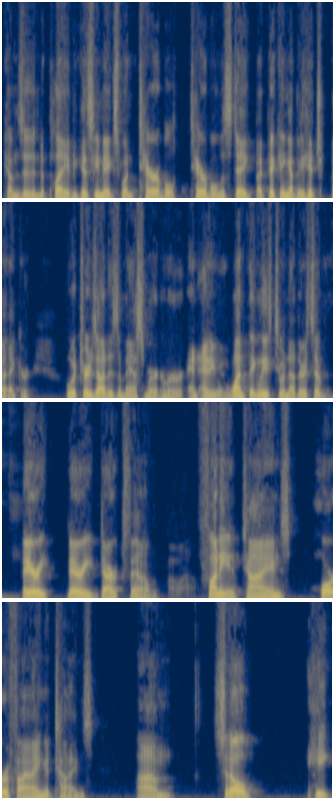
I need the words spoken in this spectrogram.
comes into play because he makes one terrible, terrible mistake by picking up a hitchhiker who it turns out is a mass murderer. And anyway, one thing leads to another. It's a very, very dark film, Oh wow. funny at times, horrifying at times. Um, so he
